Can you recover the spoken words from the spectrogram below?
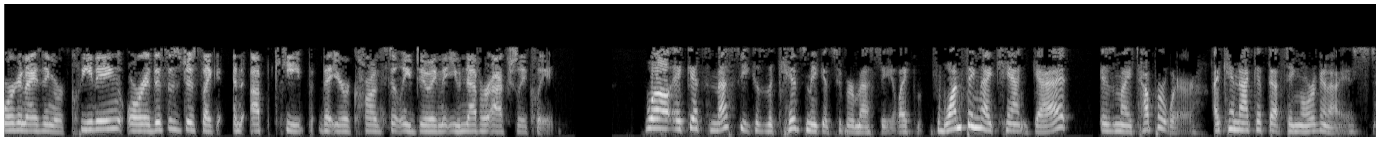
organizing or cleaning or this is just like an upkeep that you're constantly doing that you never actually clean? Well, it gets messy because the kids make it super messy. Like one thing I can't get is my Tupperware. I cannot get that thing organized.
